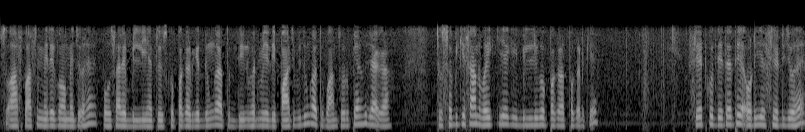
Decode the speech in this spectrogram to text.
सो आसपास में मेरे गाँव में जो है बहुत सारे बिल्ली हैं तो इसको पकड़ के दूँगा तो दिन भर में यदि पाँच भी दूँगा तो पाँच सौ रुपया हो जाएगा। तो सभी किसान वही किए कि बिल्ली को पकड़ पकड़ के सेठ को देते थे और ये सेठ जो है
